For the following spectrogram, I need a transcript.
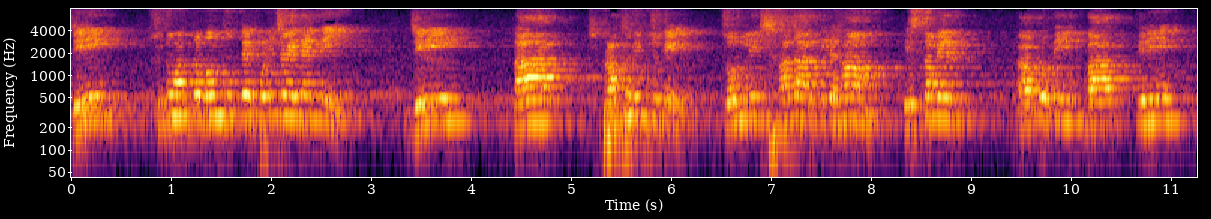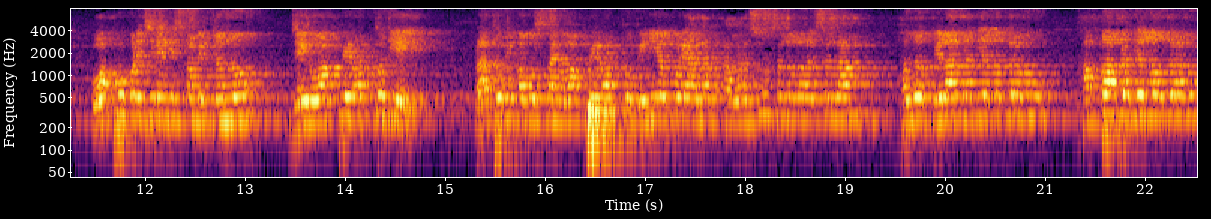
যিনি শুধুমাত্র বন্ধুত্বের পরিচয় দেননি, যিনি তার প্রাথমিক যুগে চল্লিশ হাজার দিরহাম ইসলামের প্রতি বা তিনি ওয়াকফ করেছিলেন ইসলামের জন্য যে ওয়াকফের অর্থ দিয়ে প্রাথমিক অবস্থায় ওয়াকফের অর্থ বিনিয়োগ করে আল্লাহ আল্লাহ রাসূল সাল্লাল্লাহু আলাইহি সাল্লাম হযরত বিলাল রাদিয়াল্লাহু তাআলা রাদিয়াল্লাহু তাআলা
